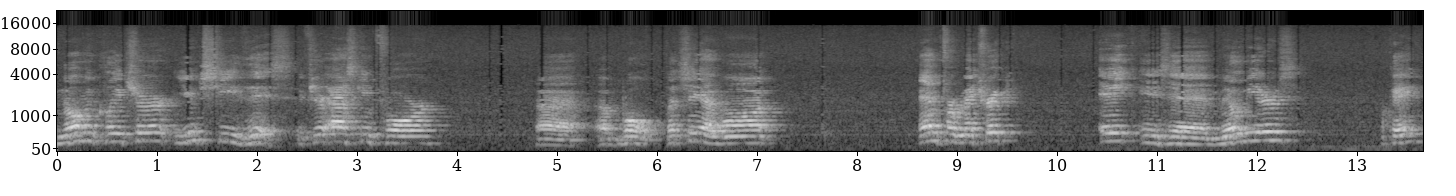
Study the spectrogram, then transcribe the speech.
nomenclature, you'd see this. If you're asking for, uh, a bolt, let's say I want M for metric, eight is, uh, millimeters, okay?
